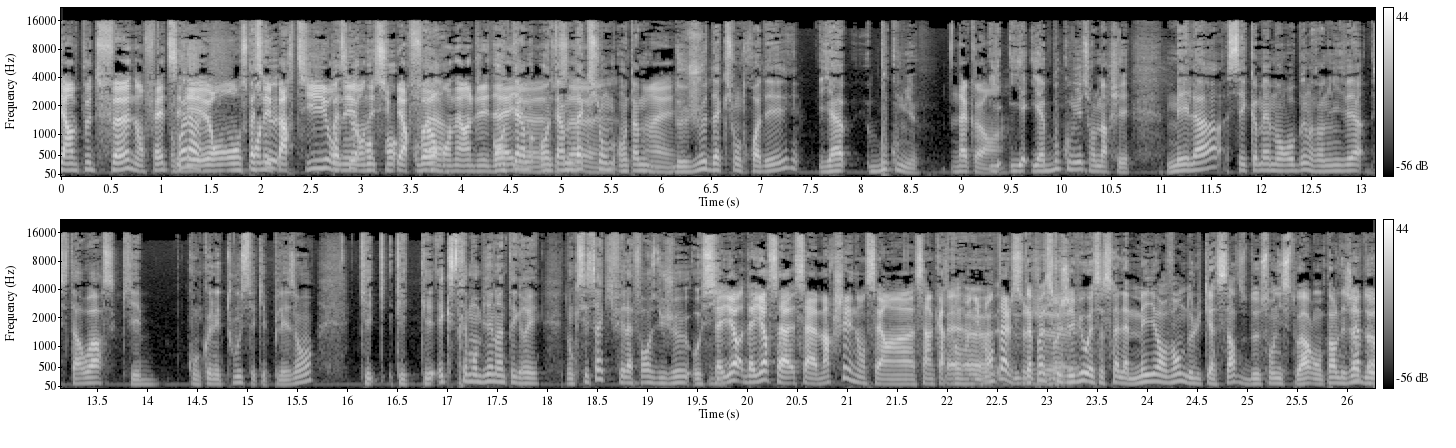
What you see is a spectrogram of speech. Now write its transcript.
un peu de fun en fait. Voilà. des- on, on se Parce prend des parties, on est on en- est super fort, voilà. on est un Jedi. en termes, euh, en termes d'action, euh, en termes ouais. de jeu d'action 3D, il y a beaucoup mieux. D'accord. Il y, y a beaucoup mieux sur le marché. Mais là, c'est quand même enrobé dans un univers Star Wars qui est qu'on connaît tous et qui est plaisant, qui est, qui est- qui est extrêmement bien intégré. Donc c'est ça qui fait la force du jeu aussi. D'ailleurs, d'ailleurs, ça, ça a marché, non? C'est un, c'est un carton Bah, monumental. euh, ce D'après jeu. ce que j'ai vu, ouais, ça serait la meilleure vente de LucasArts de son histoire. On parle déjà de,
